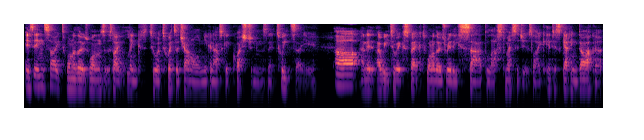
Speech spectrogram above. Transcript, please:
Is Insight one of those ones that's like linked to a Twitter channel and you can ask it questions and it tweets at you? Uh, And it, are we to expect one of those really sad last messages like "It is getting darker,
